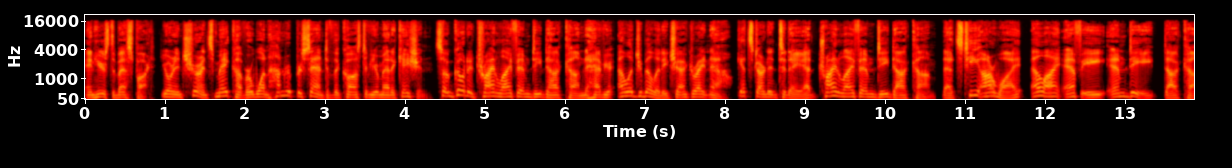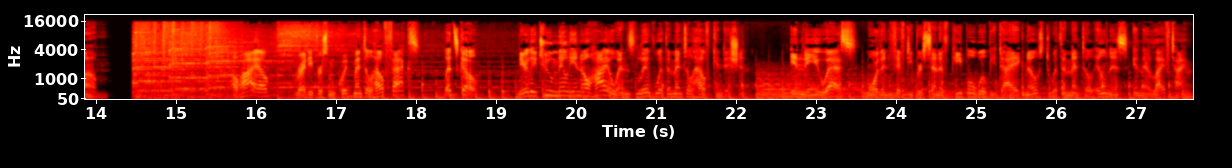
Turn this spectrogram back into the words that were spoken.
And here's the best part your insurance may cover 100% of the cost of your medication. So go to trylifemd.com to have your eligibility checked right now. Get started today at trylifemd.com. That's T R Y L I F E M D.com. Ohio, ready for some quick mental health facts? Let's go. Nearly 2 million Ohioans live with a mental health condition. In the U.S., more than 50% of people will be diagnosed with a mental illness in their lifetime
